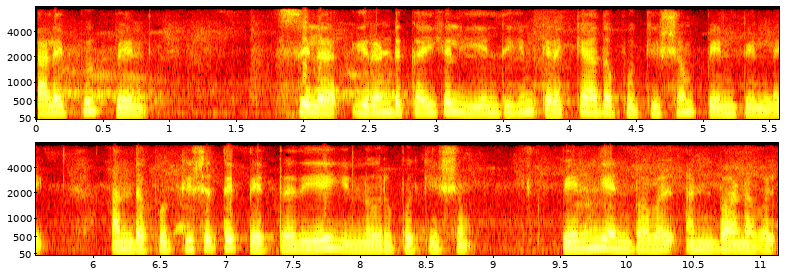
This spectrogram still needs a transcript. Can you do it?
தலைப்பு பெண். சில இரண்டு கைகள் ஏந்தியும் கிடைக்காத பொக்கிஷம் பெண் பிள்ளை. அந்த பொக்கிஷத்தை பெற்றதே இன்னொரு பொக்கிஷம். பெண் என்பவள் அன்பானவள்.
